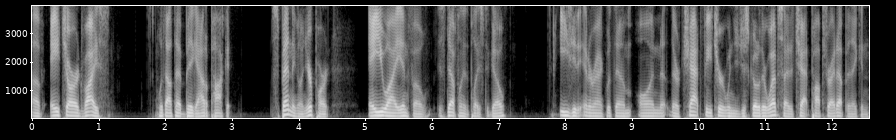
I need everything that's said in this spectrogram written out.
of HR advice without that big out of pocket spending on your part, AUI Info is definitely the place to go. Easy to interact with them on their chat feature. When you just go to their website, a chat pops right up and they can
